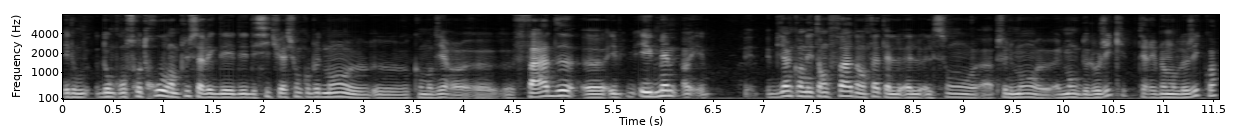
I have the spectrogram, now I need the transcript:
donc, on se retrouve en plus avec des, situations complètement, euh, euh, comment dire, fades, et, même, bien qu'en étant fades, en fait, elles, sont absolument, elles manquent de logique, terriblement de logique, quoi.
